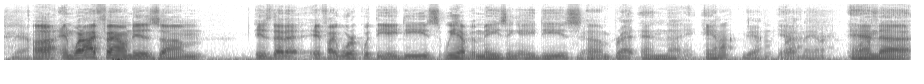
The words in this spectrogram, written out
Yeah. uh, and what I found is um, is that uh, if I work with the ads, we have amazing ads, um, Brett and uh, Anna Yeah. Yeah. Brett and Anna. and uh,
